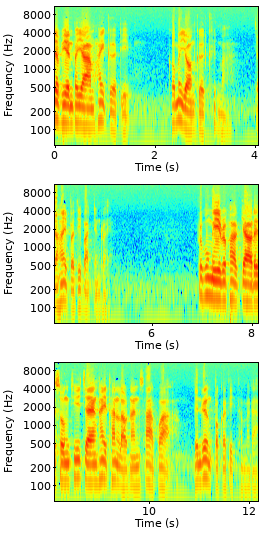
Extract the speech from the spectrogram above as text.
จะเพียรพยายามให้เกิดอีก ก็ไม่ยอมเกิดขึ้นมา จะให้ปฏิบัติอย่างไร พระผู้มีพระภาคเจ้าได้ทรงชี้แจงให้ท่านเหล่านั้นทราบว่าเป็นเรื่องปกติธรรมดา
